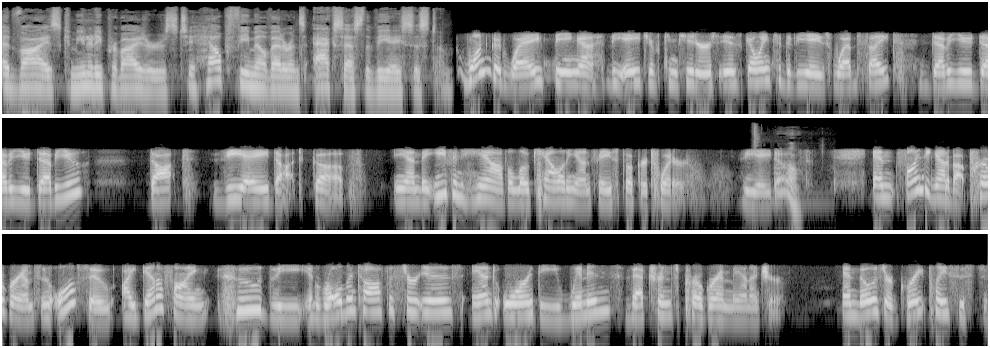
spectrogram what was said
advise community providers to help female veterans access the VA system? One good way, being uh, the age of computers, is going to the VA's website, www.va.gov. And they even have a locality on Facebook or Twitter. VA does. Oh and finding out about programs and also identifying who the enrollment officer is and or the women's veterans program manager and those are great places to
